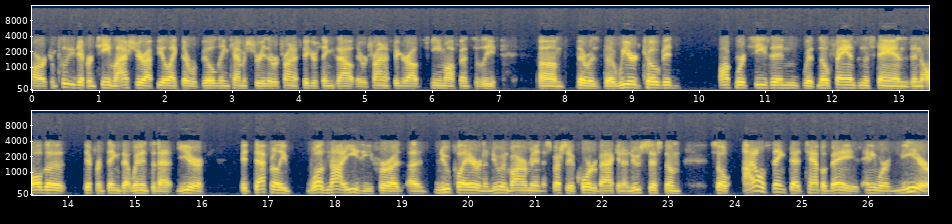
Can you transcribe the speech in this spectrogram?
are a completely different team. Last year, I feel like they were building chemistry. They were trying to figure things out. They were trying to figure out scheme offensively. Um, there was the weird COVID awkward season with no fans in the stands and all the different things that went into that year, it definitely was not easy for a, a new player in a new environment, especially a quarterback in a new system. So I don't think that Tampa Bay is anywhere near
